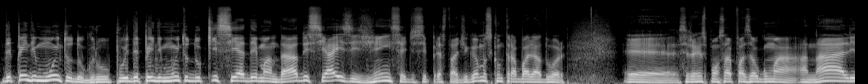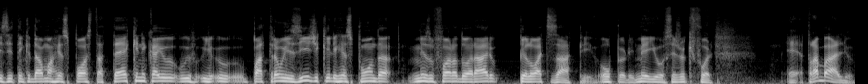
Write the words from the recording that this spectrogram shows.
Depende muito do grupo e depende muito do que se é demandado e se há exigência de se prestar. Digamos que um trabalhador é, seja responsável por fazer alguma análise, tem que dar uma resposta técnica e o, o, o patrão exige que ele responda, mesmo fora do horário, pelo WhatsApp ou pelo e-mail, ou seja o que for é trabalho.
